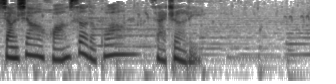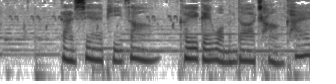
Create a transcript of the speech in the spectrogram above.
想象黄色的光在这里，感谢脾脏可以给我们的敞开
